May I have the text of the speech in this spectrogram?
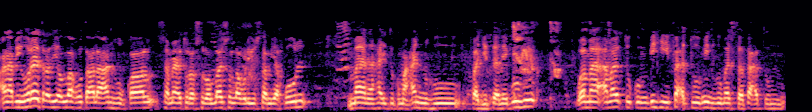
عن أبي هريرة رضي الله تعالى عنه قال سمعت رسول الله صلى الله عليه وسلم يقول ما نهيتكم عنه فاجتنبوه وما أمرتكم به فأتوا منه ما استطعتم.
